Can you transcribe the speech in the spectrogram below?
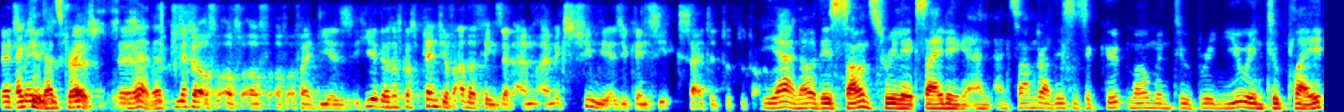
that's Thank maybe you. That's the first great. Uh, yeah, that... matter of, of, of, of, ideas here. There's of course plenty of other things that I'm, I'm extremely, as you can see, excited to, to talk Yeah, no, this sounds really exciting. And, and Sandra, this is a good moment to bring you into play.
